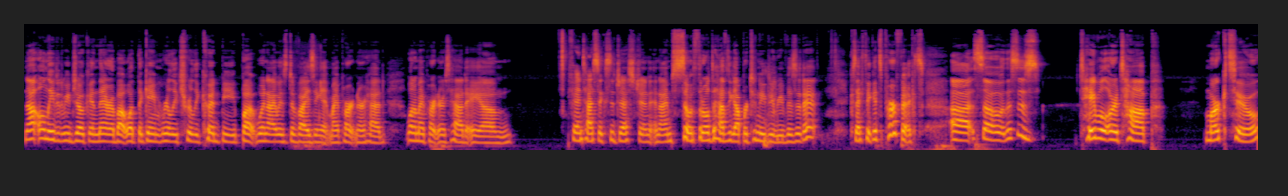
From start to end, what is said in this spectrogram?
not only did we joke in there about what the game really truly could be, but when I was devising it, my partner had one of my partners had a um fantastic suggestion and i'm so thrilled to have the opportunity to revisit it because i think it's perfect. Uh, so this is table or top mark ii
